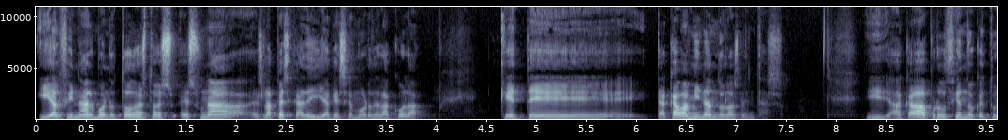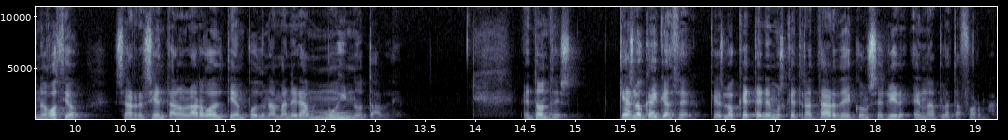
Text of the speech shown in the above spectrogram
Y al final, bueno, todo esto es, una, es la pescadilla que se muerde la cola, que te, te acaba minando las ventas. Y acaba produciendo que tu negocio se resienta a lo largo del tiempo de una manera muy notable. Entonces, ¿qué es lo que hay que hacer? ¿Qué es lo que tenemos que tratar de conseguir en la plataforma?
